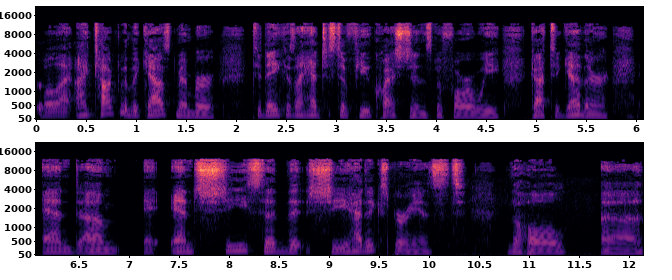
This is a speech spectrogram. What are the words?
Well, I, I talked with a cast member today because I had just a few questions before we got together, and um, and she said that she had experienced the whole. Uh,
